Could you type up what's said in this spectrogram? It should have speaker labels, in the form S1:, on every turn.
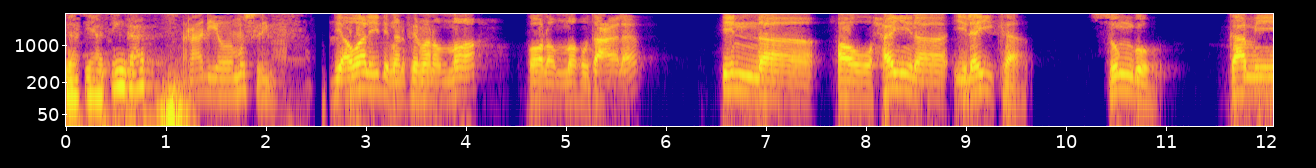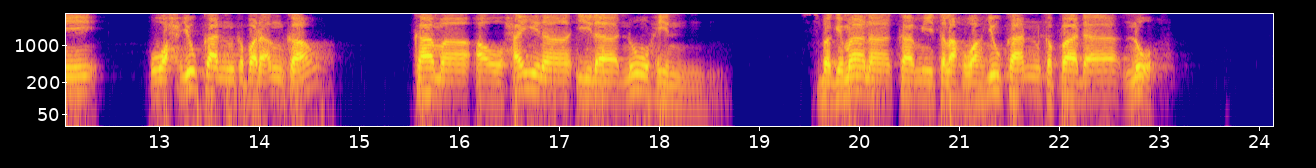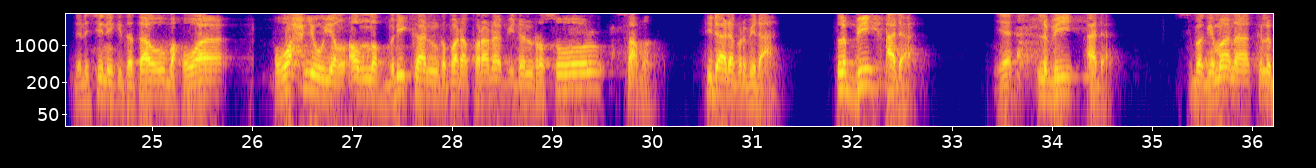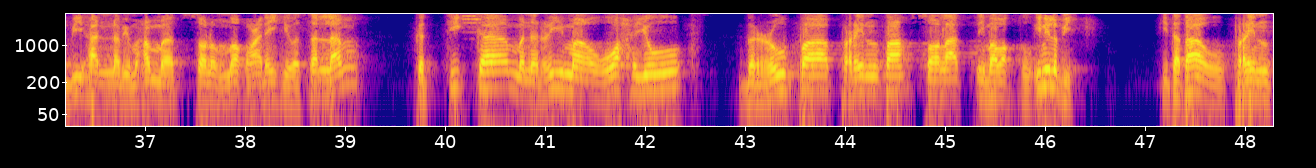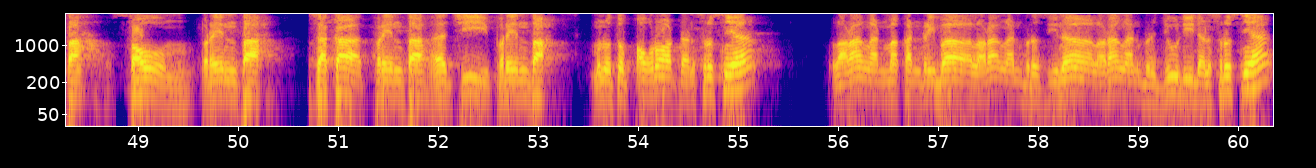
S1: Nasihat singkat
S2: Radio Muslim.
S3: Diawali dengan firman Allah, qala Allah Ta'ala, "Inna auhayna ilaika." Sungguh kami wahyukan kepada engkau kama auhayna ila Nuhin. Sebagaimana kami telah wahyukan kepada Nuh. Dari sini kita tahu bahwa wahyu yang Allah berikan kepada para nabi dan rasul sama. Tidak ada perbedaan. Lebih ada. Ya, lebih ada. Sebagaimana kelebihan Nabi Muhammad sallallahu alaihi wasallam ketika menerima wahyu berupa perintah salat lima waktu. Ini lebih. Kita tahu perintah saum, perintah zakat, perintah haji, perintah menutup aurat dan seterusnya larangan makan riba, larangan berzina, larangan berjudi, dan seterusnya.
